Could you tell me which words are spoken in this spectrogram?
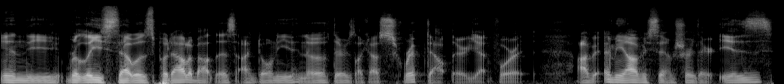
in the release that was put out about this, I don't even know if there's like a script out there yet for it. I mean, obviously, I'm sure there is,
